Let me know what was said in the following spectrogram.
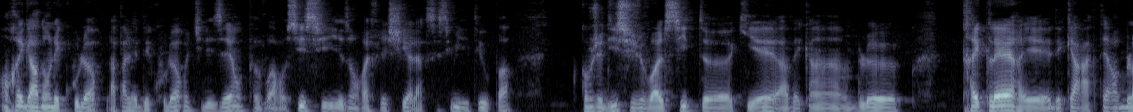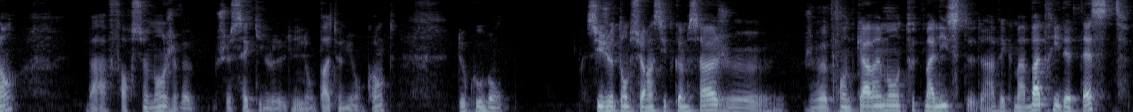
en regardant les couleurs, la palette des couleurs utilisées, on peut voir aussi s'ils ont réfléchi à l'accessibilité ou pas. Comme je dis, si je vois le site qui est avec un bleu très clair et des caractères blancs, bah forcément je, sais qu'ils ne l'ont pas tenu en compte. Du coup, bon, si je tombe sur un site comme ça, je, vais prendre carrément toute ma liste avec ma batterie de tests.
